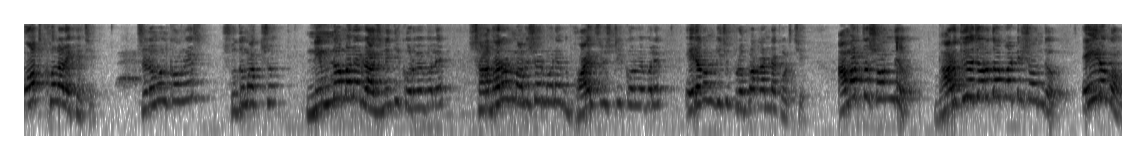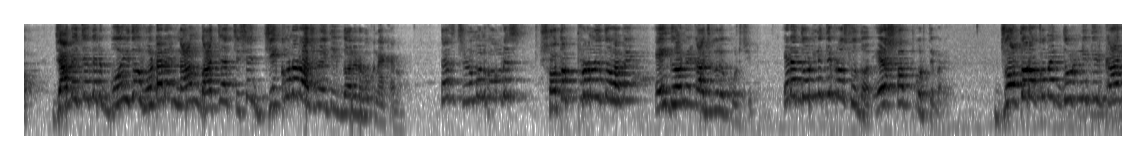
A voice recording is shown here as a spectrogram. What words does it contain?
পথ খোলা রেখেছে। তৃণমূল কংগ্রেস শুধুমাত্র নিম্নমানের রাজনীতি করবে বলে, সাধারণ মানুষের মনে ভয় সৃষ্টি করবে বলে এরকম কিছু প্রোপাগান্ডা করছে। আমার তো সন্দেহ, ভারতীয় জনতা পার্টির সন্দেহ। এইরকম, যাদের যাদের বৈধ ভোটারের নাম বাদ যাচ্ছে, সে যে কোনো রাজনৈতিক দলের হোক না কেন। তাতে তৃণমূল কংগ্রেস স্বতঃপ্রণীতভাবে এই ধরনের কাজগুলো করছে। এরা দুর্নীতিগ্রস্ত দল, এরা সব করতে পারে। যত রকমের দুর্নীতির কাজ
